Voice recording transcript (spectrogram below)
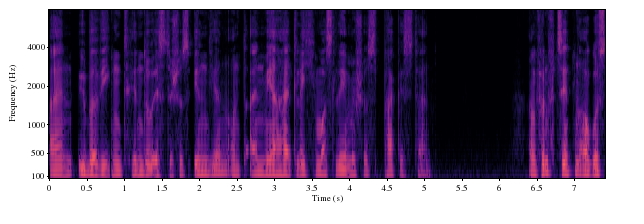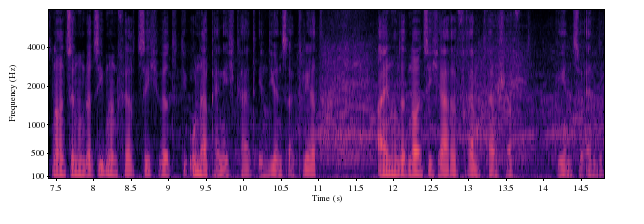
ein überwiegend hinduistisches Indien und ein mehrheitlich moslemisches Pakistan. Am 15. August 1947 wird die Unabhängigkeit Indiens erklärt, 190 Jahre Fremdherrschaft gehen zu Ende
